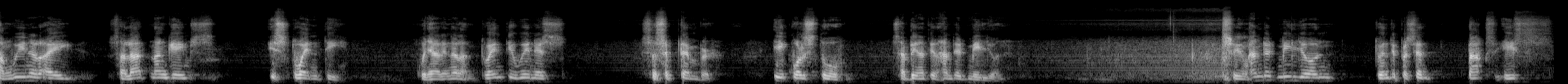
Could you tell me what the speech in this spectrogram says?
ang winner ay sa lahat ng games is 20. Kunyari na lang, 20 winners sa September equals to, sabihin natin 100 million. So yung 100 million, 20% tax is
